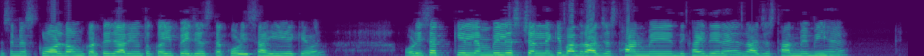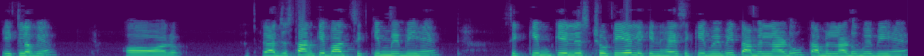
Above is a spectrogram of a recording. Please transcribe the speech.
जैसे मैं स्क्रॉल डाउन करते जा रही हूँ तो कई पेजेस तक उड़ीसा ही है केवल। उड़ीसा की लंबी लिस्ट चलने के बाद राजस्थान में दिखाई दे रहे हैं। राजस्थान में भी हैं, एकलव्य। और राजस्थान के बाद सिक्किम में भी है। सिक्किम की लिस्ट छोटी है, लेकिन है सिक्किम में भी। तमिलनाडु तमिलनाडु में भी है।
